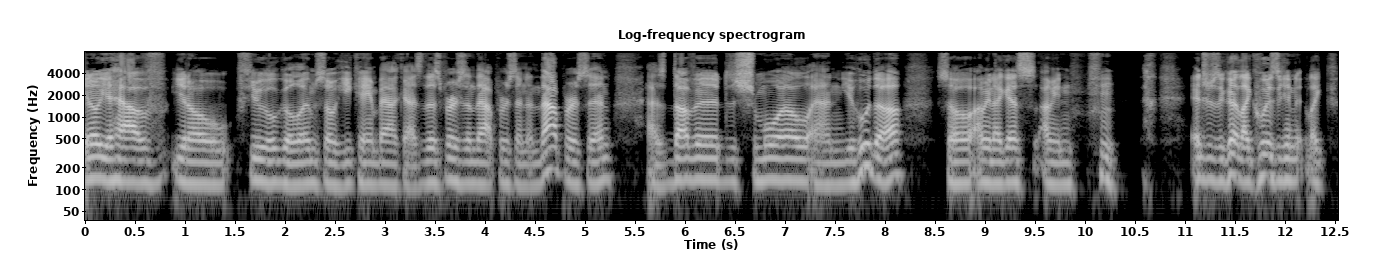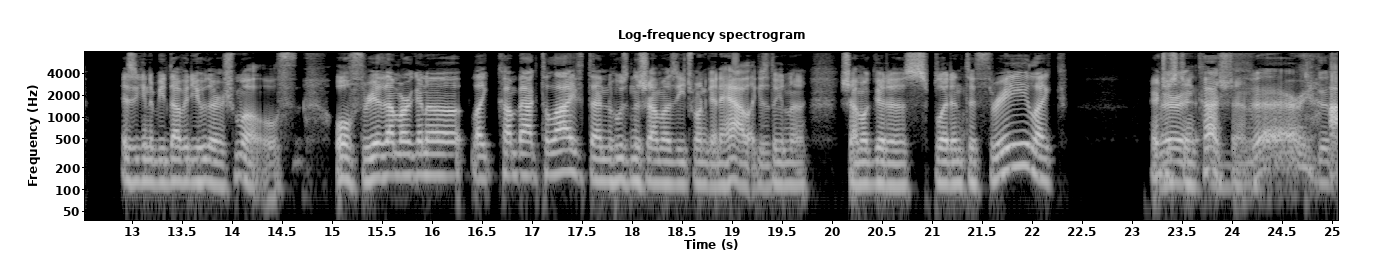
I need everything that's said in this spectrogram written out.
you know, you have, you know, few Gilgulim, so he came back as this person, that person, and that person, as David, Shmuel, and Yehuda. So, I mean, I guess, I mean, interesting. Like, who is he going to, like, is he going to be David, Yehuda, or Shmuel? All, th- all three of them are going to, like, come back to life. Then whose neshama is each one going to have? Like, is the neshama going to split into three? Like, interesting Very- question. Very good. I,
